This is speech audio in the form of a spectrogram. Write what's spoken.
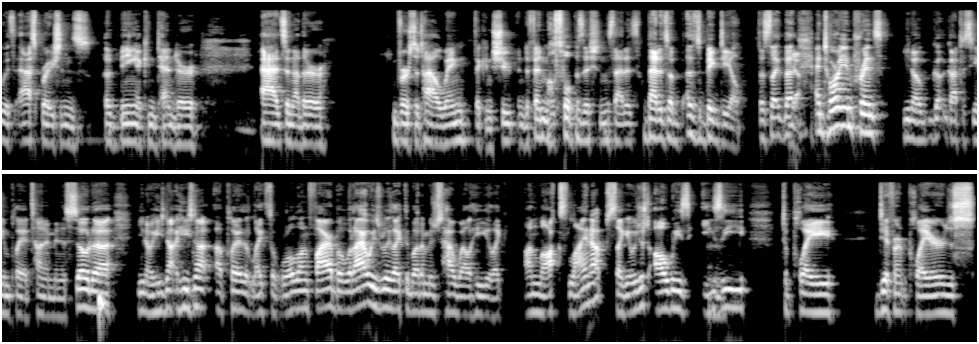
with aspirations of being a contender adds another versatile wing that can shoot and defend multiple positions, that is that is a that's a big deal. That's like that. Yeah. And Taurean Prince, you know, got to see him play a ton in Minnesota. You know, he's not he's not a player that lights the world on fire, but what I always really liked about him is just how well he like unlocks lineups. Like it was just always mm-hmm. easy mm-hmm. to play different players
